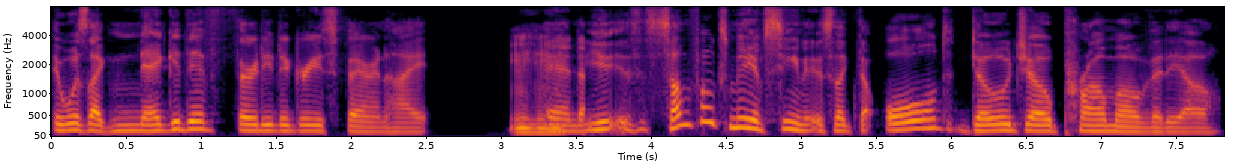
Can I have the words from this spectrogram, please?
It was like negative thirty degrees Fahrenheit, mm-hmm. and you, some folks may have seen it. It's like the old dojo promo video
